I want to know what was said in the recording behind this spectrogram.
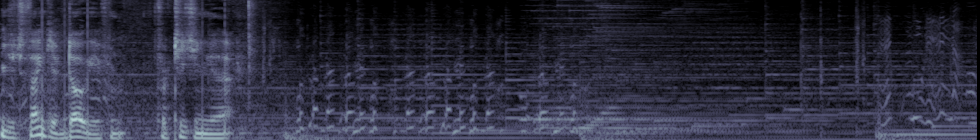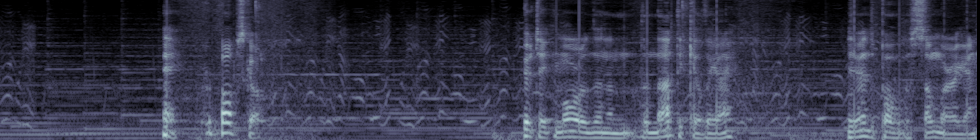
You should thank your doggy for teaching you that. Hey, where'd Pops go? Could take more than than that to kill the guy. He had to pop up somewhere again.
